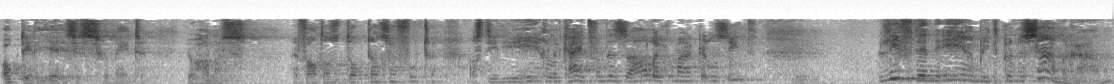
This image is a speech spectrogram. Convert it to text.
Ook de Heer Jezus, gemeente. Johannes, hij valt als dood aan zijn voeten. Als hij die heerlijkheid van de zaligmaker ziet. Liefde en eerbied kunnen samengaan.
